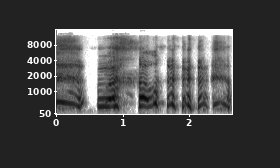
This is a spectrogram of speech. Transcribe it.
well,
